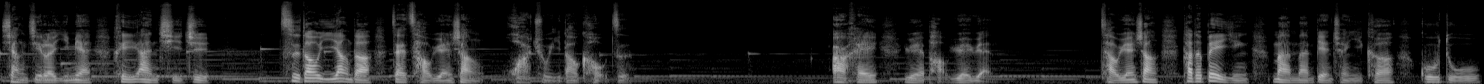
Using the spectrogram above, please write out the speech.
像极了一面黑暗旗帜，刺刀一样的在草原上划出一道口子。二黑越跑越远。草原上，他的背影慢慢变成一颗孤独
